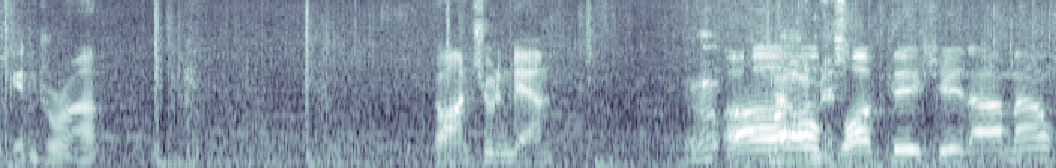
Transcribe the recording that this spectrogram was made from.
Fucking drop. Go on, shoot him down. No, I Oh, missed. fuck this shit. I'm out.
